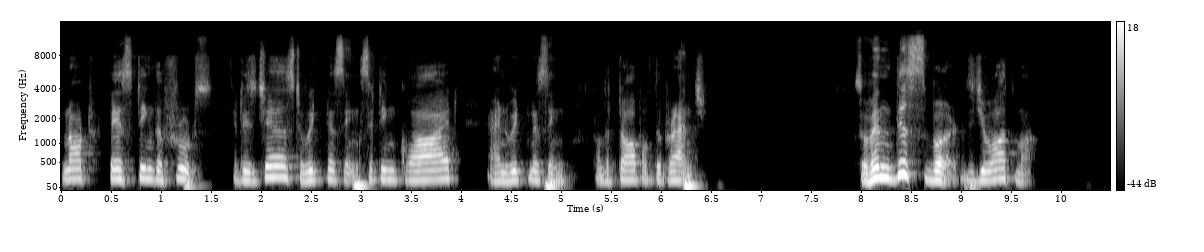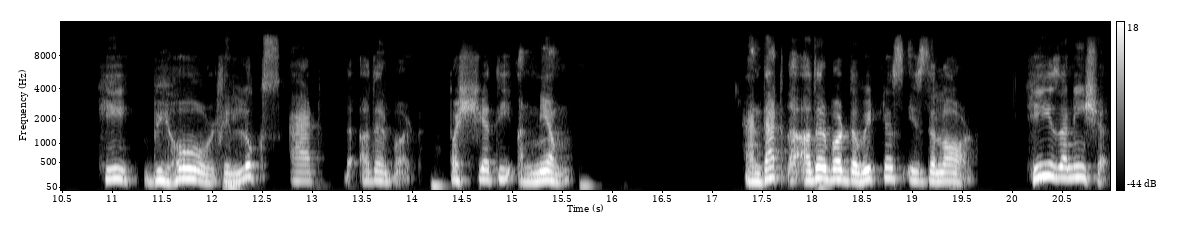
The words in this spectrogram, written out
not tasting the fruits. It is just witnessing, sitting quiet and witnessing from the top of the branch. So when this bird, the Jivatma, he beholds, he looks at the other bird, Pashyati Anyam. And that the other bird, the witness, is the Lord. He is Anisha,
